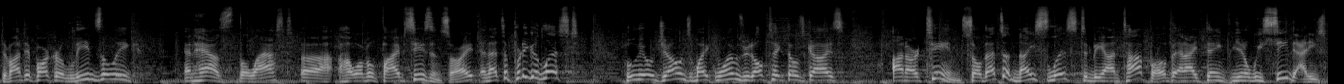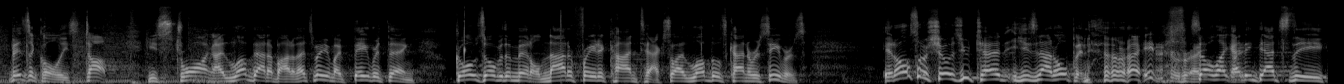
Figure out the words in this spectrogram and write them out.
DeVante Parker leads the league and has the last, uh, however, five seasons, all right? And that's a pretty good list. Julio Jones, Mike Williams, we'd all take those guys on our team. So that's a nice list to be on top of. And I think, you know, we see that. He's physical, he's tough, he's strong. I love that about him. That's maybe my favorite thing goes over the middle, not afraid of contact. So I love those kind of receivers. It also shows you, Ted, he's not open, right? right so, like, right. I think that's the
